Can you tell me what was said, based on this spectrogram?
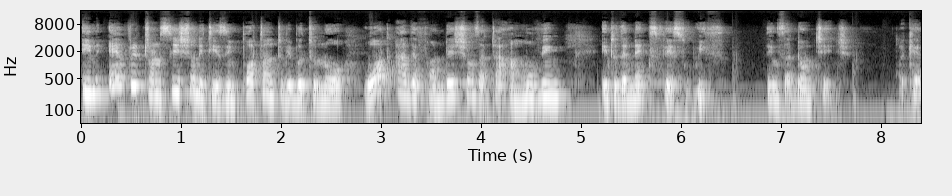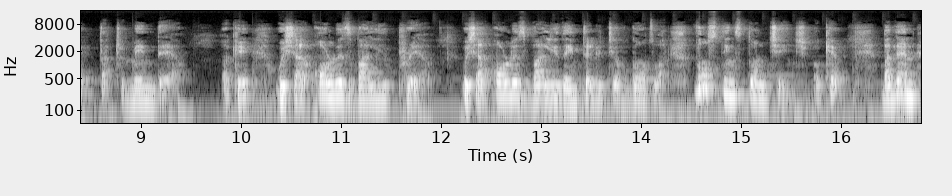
in every transition, it is important to be able to know what are the foundations that are moving into the next phase with things that don't change. Okay, that remain there. Okay, we shall always value prayer. We shall always value the integrity of God's word. Those things don't change. Okay, but then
